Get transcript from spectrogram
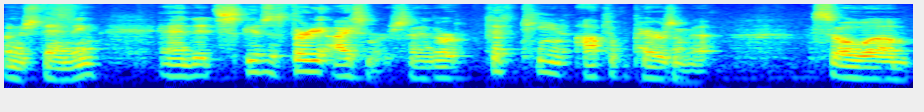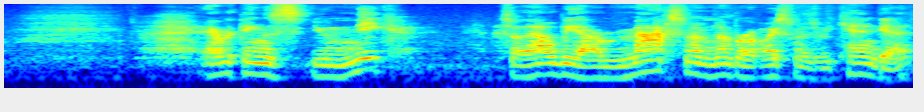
understanding and it gives us 30 isomers and there are 15 optical pairs in that. So um, everything's unique so that will be our maximum number of isomers we can get.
